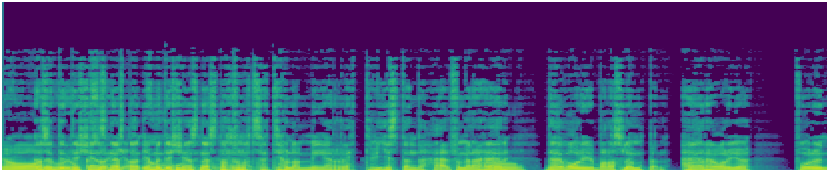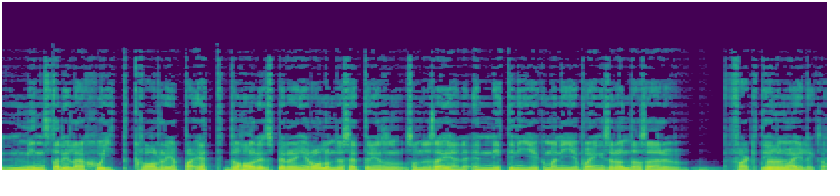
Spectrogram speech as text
Ja, alltså det, det, också känns nästan, ja men det känns nästan på något sätt jävla mer rättvist än det här. För menar här, Ja. där var det ju bara slumpen. Här har du ju, får du minsta lilla skitkvalrepa ett, då har det, spelar det ingen roll om du sätter in som, som du säger en 99,9 poängsrunda så är du fucked either Mm. way liksom.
